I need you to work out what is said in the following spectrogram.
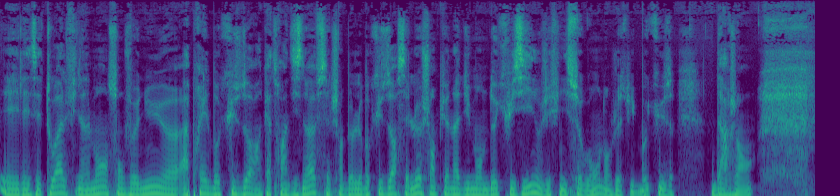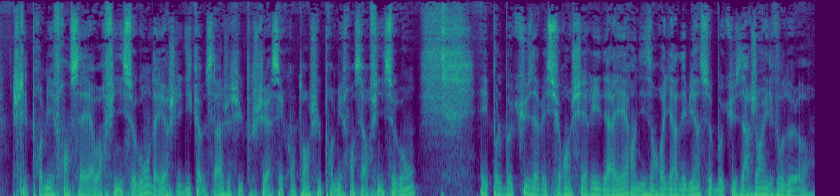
Et les étoiles finalement sont venues euh, après le Bocuse d'Or en 99. C'est le, le Bocuse d'Or, c'est le championnat du monde de cuisine où j'ai fini second, donc je suis Bocuse d'argent. Je suis le premier Français à avoir fini second. D'ailleurs, je l'ai dit comme ça. Je suis, je suis assez content. Je suis le premier Français à avoir fini second. Et Paul Bocuse avait surenchéri derrière en disant regardez bien ce Bocuse d'argent, il vaut de l'or.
